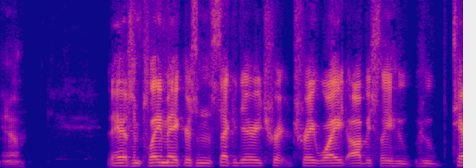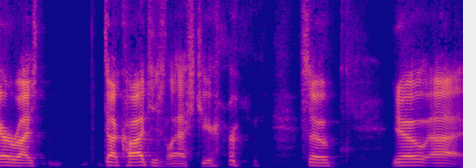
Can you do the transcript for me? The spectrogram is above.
You know, they have some playmakers in the secondary. Trey, Trey White, obviously, who who terrorized Duck Hodges last year. so, you know, uh,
